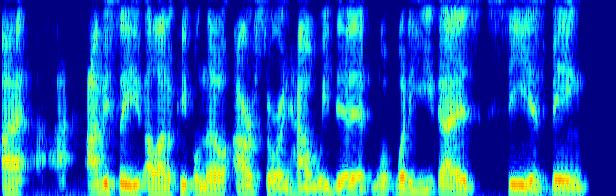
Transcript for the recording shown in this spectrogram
I, I obviously a lot of people know our story and how we did it. What, what do you guys see as being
